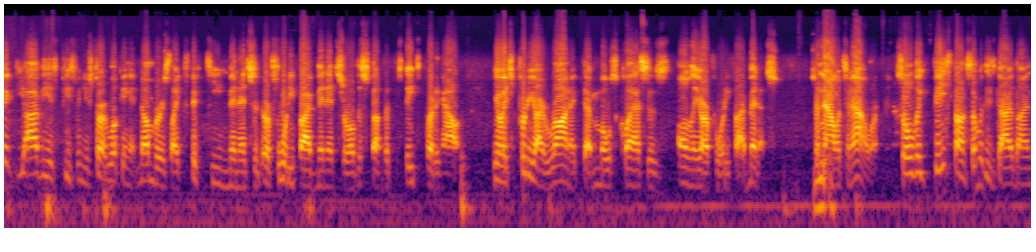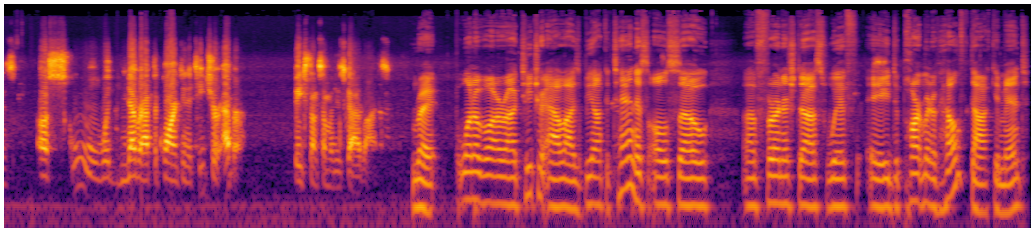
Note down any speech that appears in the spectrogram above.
think the obvious piece when you start looking at numbers like 15 minutes or 45 minutes or all the stuff that the state's putting out, you know, it's pretty ironic that most classes only are 45 minutes. So now it's an hour. So like based on some of these guidelines, a school would never have to quarantine a teacher ever, based on some of these guidelines. Right. One of our uh, teacher allies, Bianca Tanis, also uh, furnished us with a Department of Health document.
